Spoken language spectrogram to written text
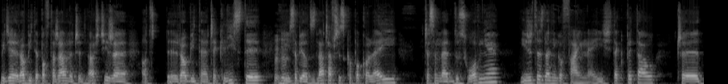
gdzie robi te powtarzalne czynności, że od, robi te checklisty i sobie odznacza wszystko po kolei, czasem nawet dosłownie i że to jest dla niego fajne. I się tak pytał, czy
